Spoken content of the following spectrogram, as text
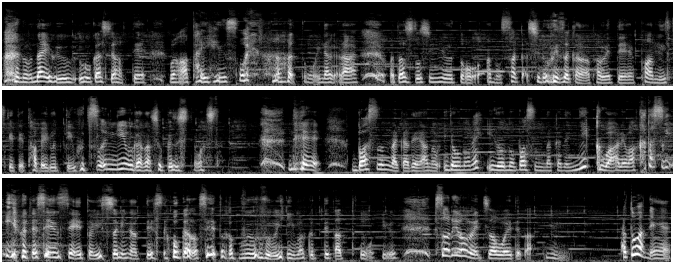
あの、ナイフ動かしてあって、わあ、大変そうやなと思いながら、私と親友と、あの、さか白身魚食べて、パンにつけて食べるっていう、普通に優雅な食事してました。で、バスの中で、あの、移動のね、移動のバスの中で、肉はあれは硬すぎ言うて先生と一緒になって、他の生徒がブーブー言いまくってたという、それをめっちゃ覚えてた。うん。あとはね、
